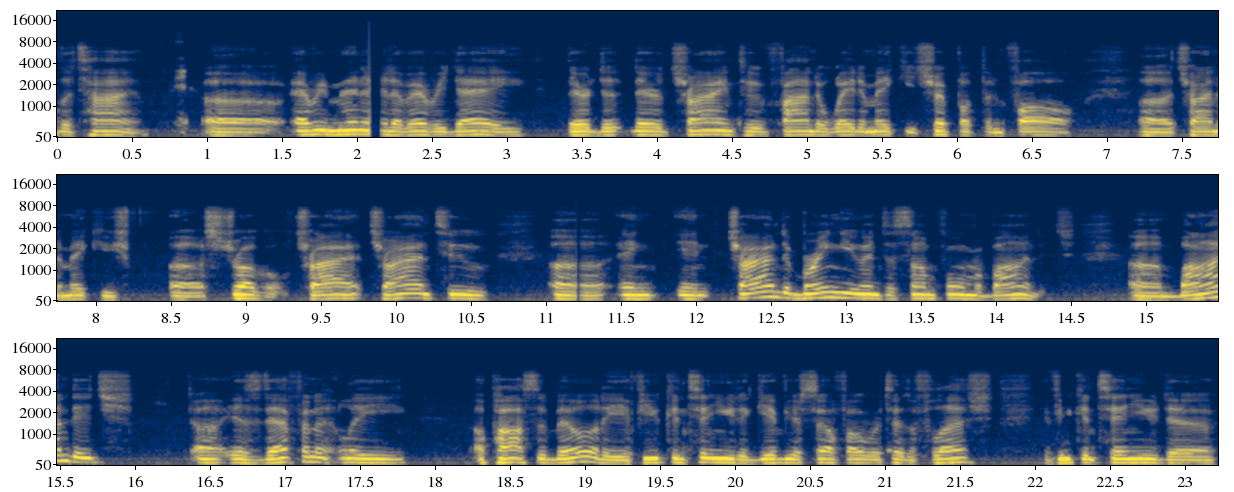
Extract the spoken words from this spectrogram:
the time uh, every minute of every day they're they're trying to find a way to make you trip up and fall uh, trying to make you uh, struggle try trying to uh, and, and trying to bring you into some form of bondage. Um, bondage uh, is definitely a possibility if you continue to give yourself over to the flesh, if you continue to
